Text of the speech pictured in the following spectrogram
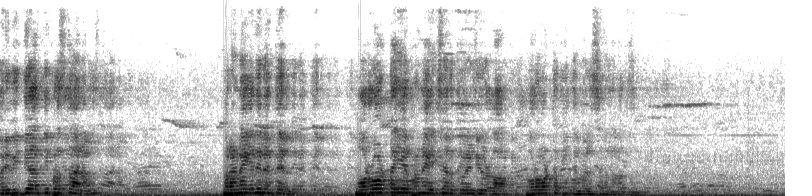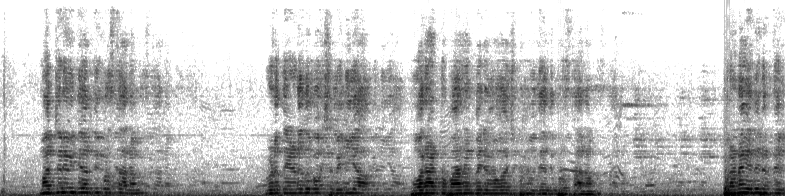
ഒരു വിദ്യാർത്ഥി പ്രസ്ഥാനം പ്രണയദിനത്തിൽ പൊറോട്ടയെ പ്രണയിച്ചവർക്ക് വേണ്ടിയുള്ള പൊറോട്ട തീറ്റ മത്സരം നടത്തുന്നു. മറ്റൊരു വിദ്യാർത്ഥി പ്രസ്ഥാനം ഇവിടുത്തെ ഇടതുപക്ഷ വലിയ പോരാട്ട പാരമ്പര്യം അവകാശപ്പെടുന്ന വിദ്യാർത്ഥി പ്രസ്ഥാനം പ്രണയദിനത്തിൽ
